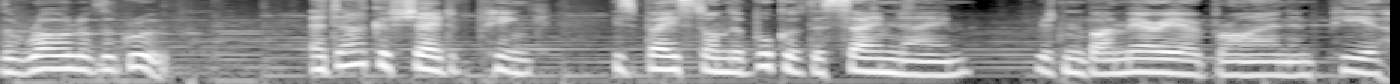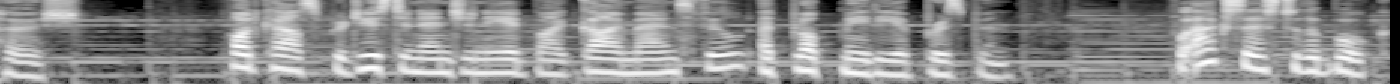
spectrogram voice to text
The Role of the Group. A Darker Shade of Pink is based on the book of the same name, written by Mary O'Brien and Pia Hirsch. Podcast produced and engineered by Guy Mansfield at Block Media Brisbane. For access to the book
